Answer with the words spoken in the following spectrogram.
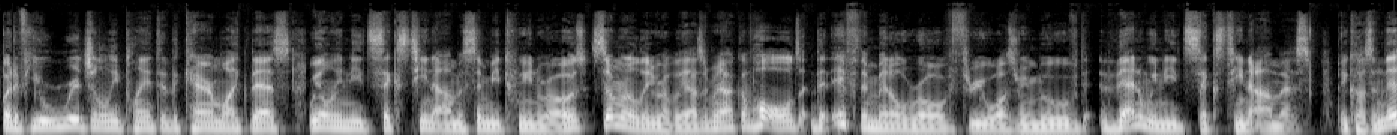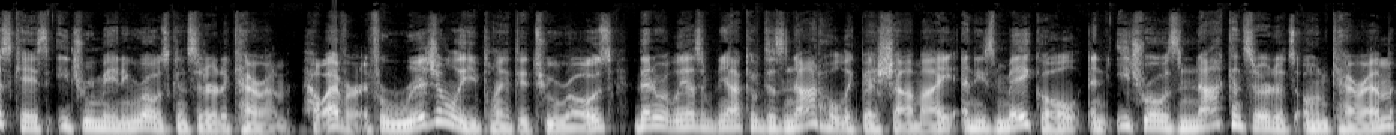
But if you originally planted the karam like this, we only need 16 amos in between rows. Similarly, Rabbi Yazim Yaakov holds that if the middle row of three was removed, then we need 16 amos, because in this case, each remaining row is considered a karam. However, if originally he planted two rows, then Rabbi Yazim Yaakov does not hold like Beshamai, and he's makel, and each row is not considered its own karam.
